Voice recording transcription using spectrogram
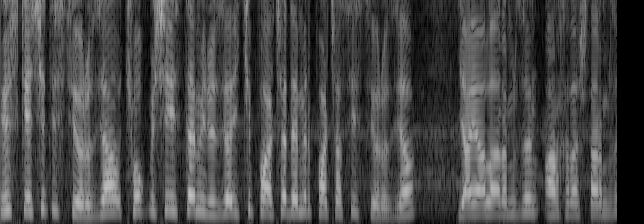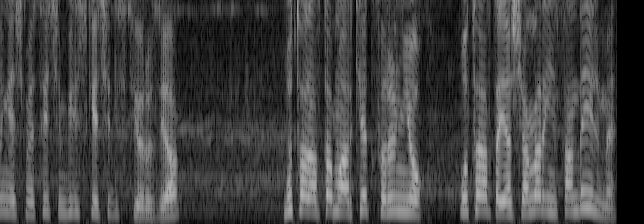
Üst geçit istiyoruz ya. Çok bir şey istemiyoruz ya. İki parça demir parçası istiyoruz ya. Yayalarımızın, arkadaşlarımızın geçmesi için bir üst geçit istiyoruz ya. Bu tarafta market, fırın yok. Bu tarafta yaşayanlar insan değil mi?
